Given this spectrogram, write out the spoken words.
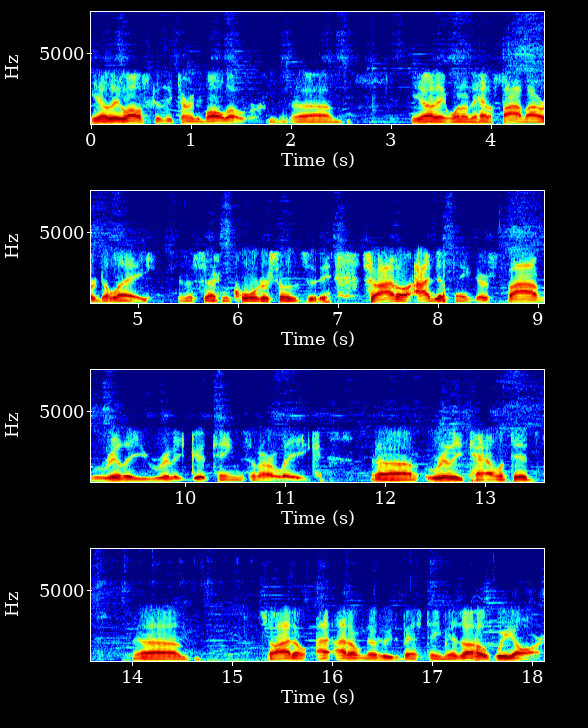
you know, they lost because they turned the ball over. Um, you know, I think one of them had a five-hour delay in the second quarter. So, so I don't. I just think there's five really, really good teams in our league, uh, really talented. Um, so I don't. I, I don't know who the best team is. I hope we are,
